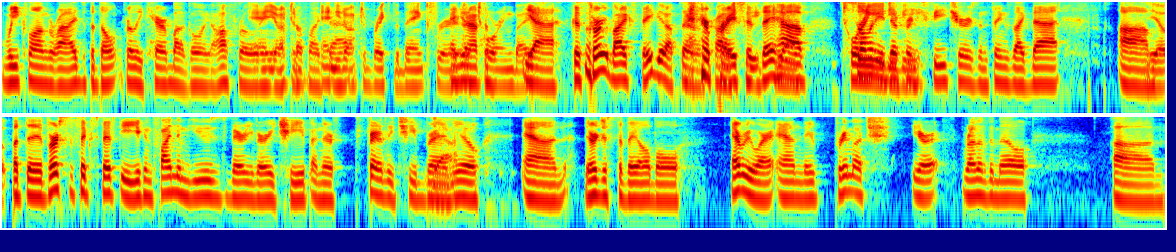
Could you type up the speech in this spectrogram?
week long rides, but don't really care about going off roading and and, you stuff to, like and that, And you don't have to break the bank for and you a don't have touring to, bike. Yeah, because touring bikes they get up there in price because they yeah. have so many ADV. different features and things like that. Um, Yep. But the Versys 650, you can find them used very very cheap, and they're fairly cheap, brand Yeah. new, and they're just available everywhere. And they're pretty much your run of the mill um,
